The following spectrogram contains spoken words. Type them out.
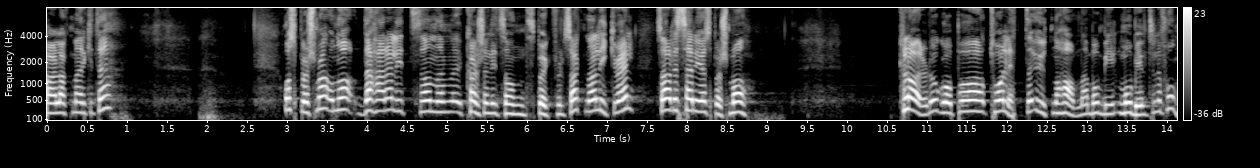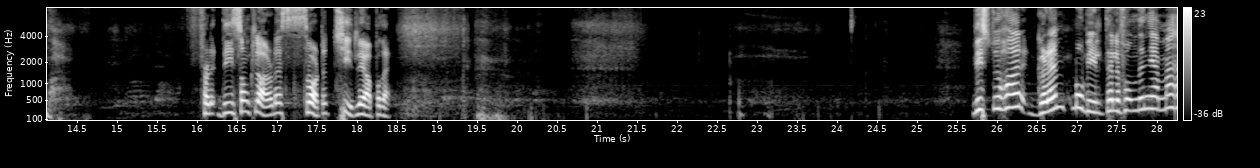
Har jeg lagt merke til? Og spørsmålet, og nå, det her er litt sånn, kanskje litt sånn spøkefullt sagt, men allikevel så er det et seriøst spørsmål. Klarer du å gå på toalettet uten å ha med deg mobil, mobiltelefon? De som klarer det, svarte tydelig ja på det. Hvis du har glemt mobiltelefonen din hjemme,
